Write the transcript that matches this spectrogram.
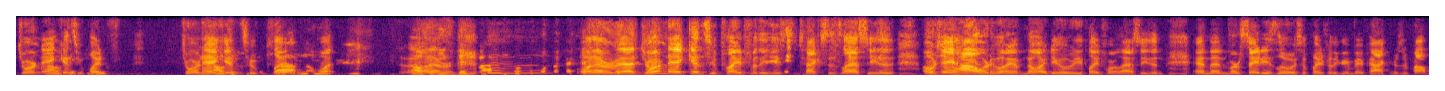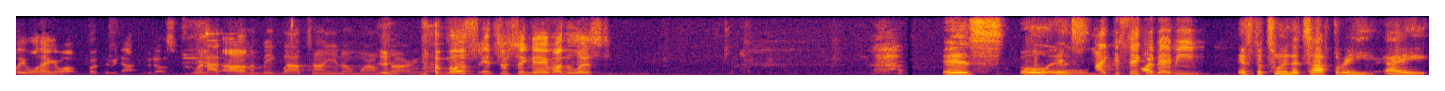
Jordan Akins, who played. Jordan I who played. What? I don't think he's Whatever. Big Bob. no. Whatever, man. Jordan Akins, who played for the Houston Texans last season. OJ Howard, who I have no idea who he played for last season. And then Mercedes Lewis, who played for the Green Bay Packers, who probably will hang him up, but maybe not. Who knows? We're not calling uh, him Big Bob Tanya no more. I'm sorry. The most interesting name on the list. It's oh, it's Ooh, Mike Gesicki, I- baby. it's between the top three. I,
